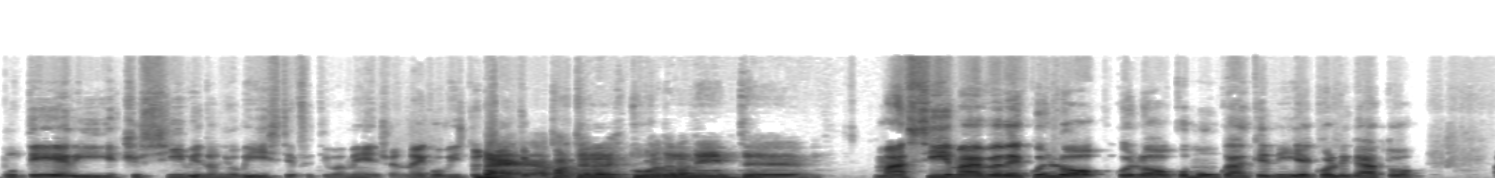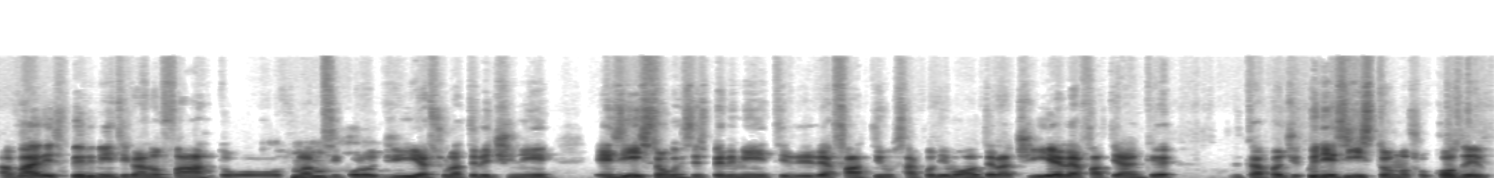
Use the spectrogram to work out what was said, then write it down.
poteri eccessivi non ne ho visti effettivamente, cioè non è che ho visto Beh, a parte la lettura della mente... Ma sì, ma quello, quello comunque anche lì è collegato a vari esperimenti che hanno fatto sulla mm. psicologia, sulla telecinesi. Esistono questi esperimenti, li, li, ha fatti un sacco di volte la CIA li ha fatti anche il KG, quindi esistono su cose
